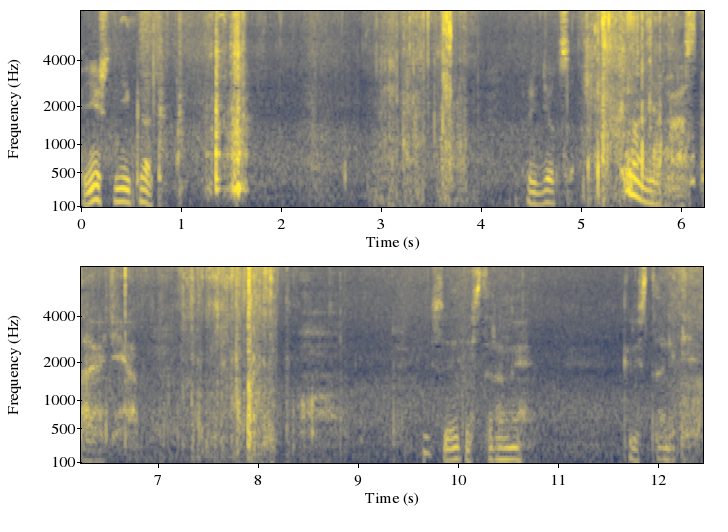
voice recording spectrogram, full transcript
Конечно, никак. Придется, наверное, оставить ее. И с этой стороны кристаллики.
